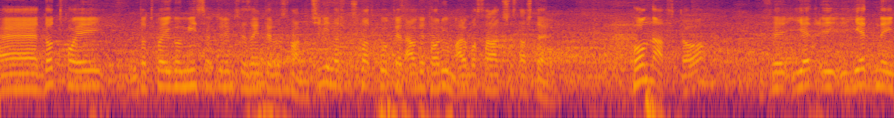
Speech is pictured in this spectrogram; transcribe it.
e, do, twojej, do Twojego miejsca, w którym jesteś zainteresowany, czyli na przypadku ten audytorium albo sala 304. Ponadto w jed- jednej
